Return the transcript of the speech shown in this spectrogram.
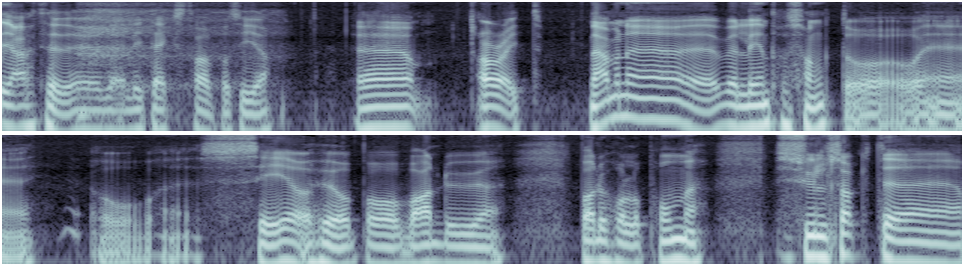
Ja, det, det er litt ekstra på sida. Uh, all right. Nei, men uh, veldig interessant å, å, eh, å eh, se og høre på hva du, eh, hva du holder på med. Hvis du skulle sagt eh,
